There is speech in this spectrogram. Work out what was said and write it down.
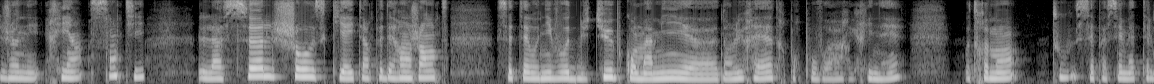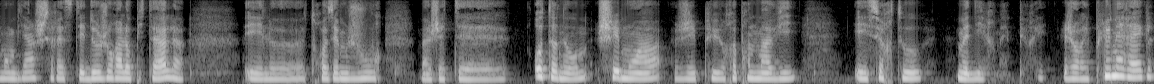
Je n'ai rien senti. La seule chose qui a été un peu dérangeante, c'était au niveau du tube qu'on m'a mis euh, dans l'urètre pour pouvoir uriner. Autrement, tout s'est passé mais tellement bien. Je suis restée deux jours à l'hôpital et le troisième jour, bah, j'étais autonome chez moi. J'ai pu reprendre ma vie et surtout me dire mais purée, j'aurai plus mes règles.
